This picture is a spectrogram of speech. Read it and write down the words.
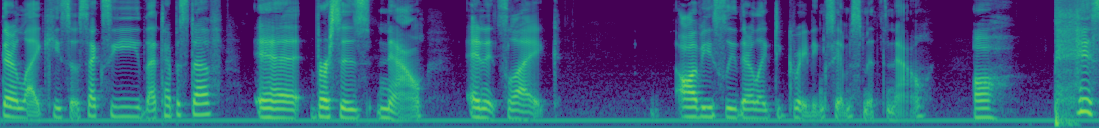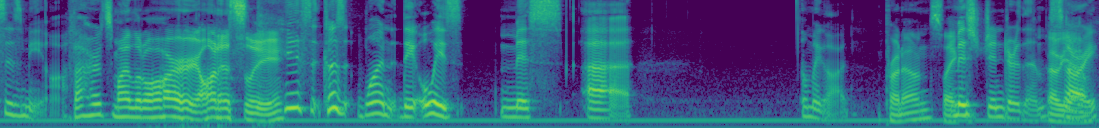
they're like, he's so sexy, that type of stuff. eh, versus now. And it's like, obviously they're like degrading Sam Smith now. Oh, Pisses me off. that hurts my little heart, honestly. Piss because one, they always miss uh oh my god. Pronouns like Misgender them. Oh, yeah. Sorry.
